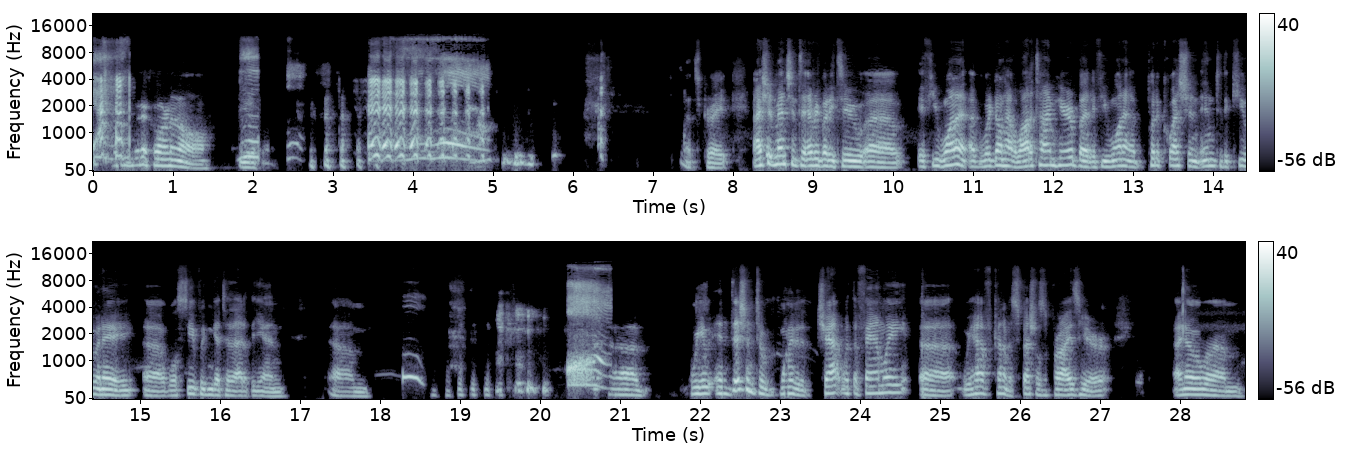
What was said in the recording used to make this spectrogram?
Unicorn and all. That's great. I should mention to everybody too, uh, if you want to, we don't have a lot of time here, but if you want to put a question into the Q and A, uh, we'll see if we can get to that at the end. Um, uh, we, in addition to wanting to chat with the family, uh, we have kind of a special surprise here. I know um,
